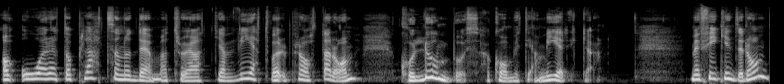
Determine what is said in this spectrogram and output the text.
Av året och platsen att döma tror jag att jag vet vad du pratar om. Columbus har kommit till Amerika. Men fick inte de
